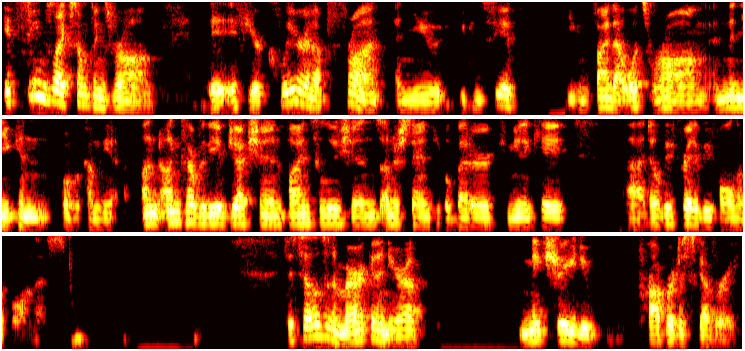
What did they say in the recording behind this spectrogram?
"It seems like something's wrong." If you're clear and upfront, and you you can see if you can find out what's wrong, and then you can overcome the un- uncover the objection, find solutions, understand people better, communicate. Uh, don't be afraid to be vulnerable on this. To sell as an American in Europe, make sure you do proper discovery.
